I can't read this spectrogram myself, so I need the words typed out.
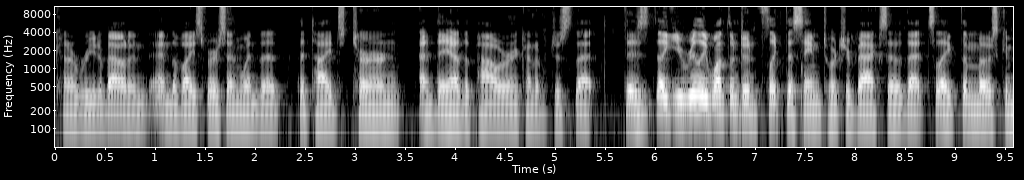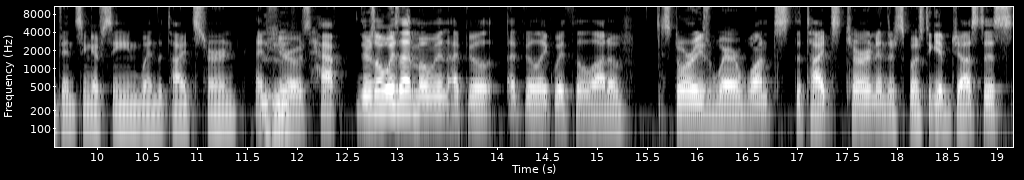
kind of read about and, and the vice versa. And when the, the tides turn and they have the power and kind of just that there's like you really want them to inflict the same torture back so that's like the most convincing i've seen when the tides turn and mm-hmm. heroes have there's always that moment i feel i feel like with a lot of stories where once the tides turn and they're supposed to give justice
